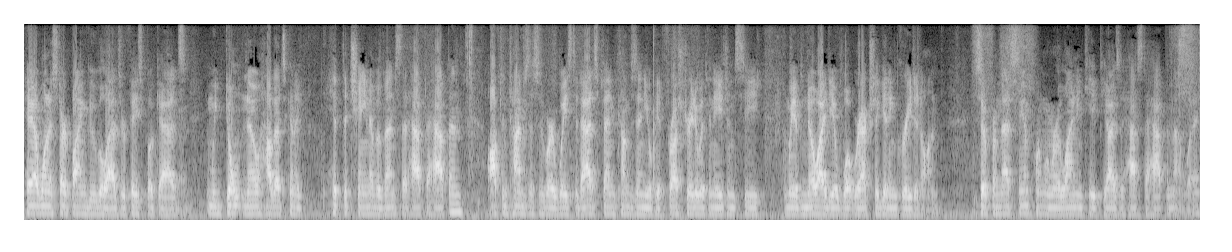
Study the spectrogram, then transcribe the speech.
hey, I want to start buying Google ads or Facebook ads, and we don't know how that's going to hit the chain of events that have to happen, oftentimes this is where wasted ad spend comes in. You'll get frustrated with an agency, and we have no idea what we're actually getting graded on. So from that standpoint, when we're aligning KPIs, it has to happen that way.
